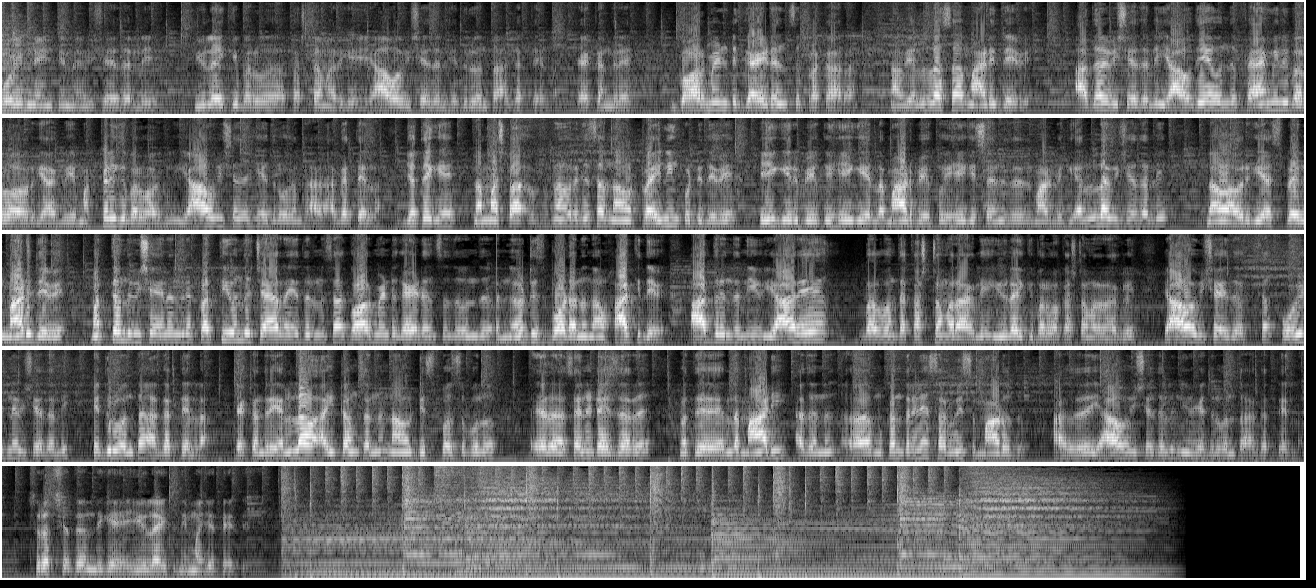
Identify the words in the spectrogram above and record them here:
Covid nineteen ವಿಷಯದಲ್ಲಿ ಯುಲೈಕಿ ಬರುವ ಕಸ್ಟಮರ್ಗೆ ಯಾವ ವಿಷಯದಲ್ಲಿ ಹೆದರುವಂಥ ಅಗತ್ಯ ಇಲ್ಲ. ಯಾಕಂದರೆ ಗೌರ್ಮೆಂಟ್ ಗೈಡೆನ್ಸ್ ಪ್ರಕಾರ ನಾವೆಲ್ಲ ಸಹ ಮಾಡಿದ್ದೇವೆ. ಅದರ ವಿಷಯದಲ್ಲಿ ಯಾವುದೇ ಒಂದು ಫ್ಯಾಮಿಲಿ ಬರುವವರಿಗೆ ಆಗಲಿ, ಮಕ್ಕಳಿಗೆ ಬರುವಾಗಲಿ ಯಾವ ವಿಷಯದಲ್ಲಿ ಹೆದರುವಂಥ ಅಗತ್ಯ ಇಲ್ಲ. ಜೊತೆಗೆ ನಮ್ಮ ಸ್ಟಾಫ್ನವರಿಗೆ ಸಹ ನಾವು ಟ್ರೈನಿಂಗ್ ಕೊಟ್ಟಿದ್ದೇವೆ. ಹೇಗಿರಬೇಕು, ಹೇಗೆ ಎಲ್ಲ ಮಾಡಬೇಕು, ಹೇಗೆ ಸ್ಯಾನಿಟೈಸ್ ಮಾಡಬೇಕು, ಎಲ್ಲ ವಿಷಯದಲ್ಲಿ ನಾವು ಅವರಿಗೆ ಎಕ್ಸ್ಪ್ಲೈನ್ ಮಾಡಿದ್ದೇವೆ. ಮತ್ತೊಂದು ವಿಷಯ ಏನಂದರೆ ಪ್ರತಿಯೊಂದು ಚೇರ್ನ ಎದುರು ಸಹ ಗೌರ್ಮೆಂಟ್ ಗೈಡೆನ್ಸ್ ಒಂದು ನೋಟಿಸ್ ಬೋರ್ಡನ್ನು ನಾವು ಹಾಕಿದ್ದೇವೆ. ಆದ್ದರಿಂದ ನೀವು ಯಾರೇ ಬರುವಂಥ ಕಸ್ಟಮರ್ ಆಗಲಿ ಯುಲೈಕಿ ಬರುವ ಕಸ್ಟಮರ್ ಆಗಲಿ, ಯಾವ ವಿಷಯದ ಸಹ ಕೋವಿಡ್ನ ವಿಷಯದಲ್ಲಿ ಹೆದರುವಂಥ ಅಗತ್ಯ ಇಲ್ಲ. ಯಾಕಂದರೆ ಎಲ್ಲ ಐಟಮ್ಸನ್ನು ನಾವು ಡಿಸ್ಪೋಸಬಲು ಎಲ್ಲ ಸ್ಯಾನಿಟೈಸರ್ ಮತ್ತು ಎಲ್ಲ ಮಾಡಿ ಅದನ್ನು ಮುಖಾಂತರನೇ ಸರ್ವಿಸ್ ಮಾಡೋದು. ಆದರೆ ಯಾವ ವಿಷಯದಲ್ಲಿ ನೀವು ಹೆದರುವಂಥ ಅಗತ್ಯ ಇಲ್ಲ. ಸುರಕ್ಷತೆಯೊಂದಿಗೆ ಯು ಲೈಕ್ ನಿಮ್ಮ ಜೊತೆ ಇದೆ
